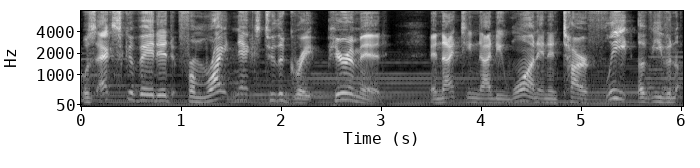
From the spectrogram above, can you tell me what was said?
was excavated from right next to the Great Pyramid. In 1991, an entire fleet of even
